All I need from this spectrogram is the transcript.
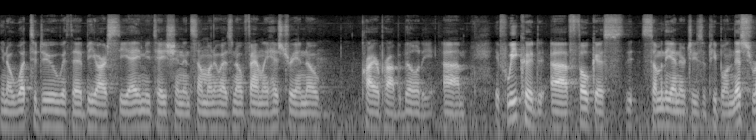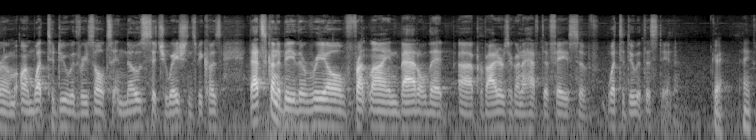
you know what to do with a BRCA mutation in someone who has no family history and no prior probability. Um, if we could uh, focus some of the energies of people in this room on what to do with results in those situations, because that's going to be the real frontline battle that uh, providers are going to have to face of what to do with this data. Okay, thanks.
